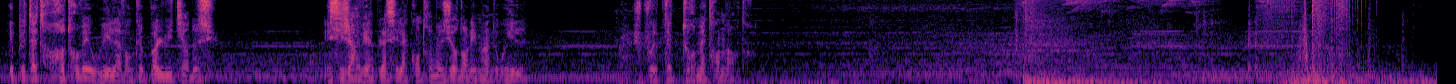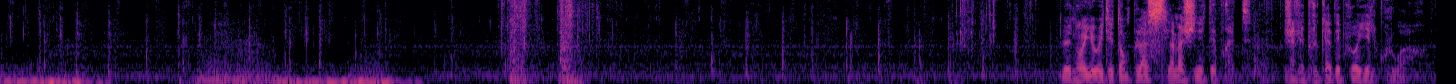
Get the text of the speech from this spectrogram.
Et peut-être retrouver Will avant que Paul lui tire dessus. Et si j'arrivais à placer la contre-mesure dans les mains de Will, je pouvais peut-être tout remettre en ordre. Le noyau était en place, la machine était prête. J'avais plus qu'à déployer le couloir.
